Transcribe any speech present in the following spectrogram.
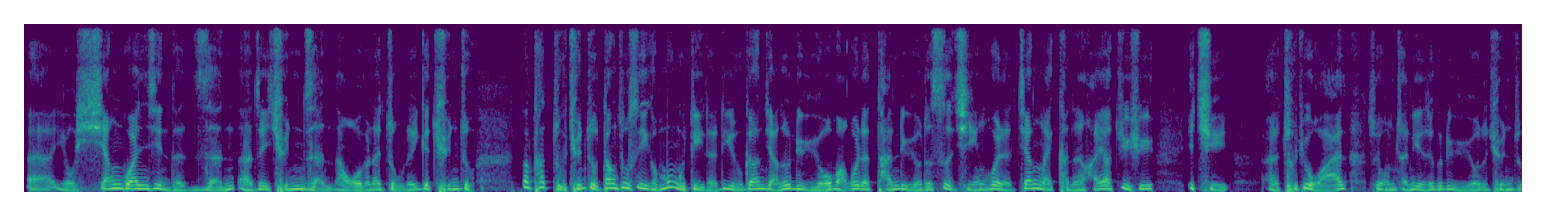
呃有相关性的人啊，这一群人啊，我们来组了一个群组。那他组群组当初是一个目的的，例如刚刚讲说旅游嘛，为了谈旅游的事情，为了将来可能还要继续一起呃出去玩，所以我们成立了这个旅游的群组。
